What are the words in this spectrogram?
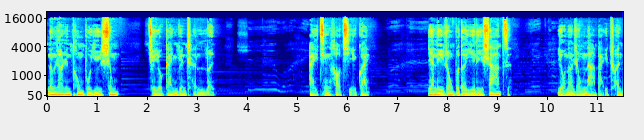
能让人痛不欲生，却又甘愿沉沦。爱情好奇怪，眼里容不得一粒沙子，又能容纳百川。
